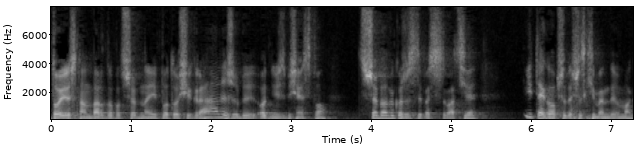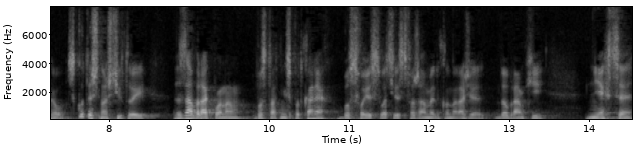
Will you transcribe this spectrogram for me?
to jest nam bardzo potrzebne i po to się gra, ale żeby odnieść zwycięstwo, trzeba wykorzystywać sytuację i tego przede wszystkim będę wymagał. Skuteczności, której zabrakło nam w ostatnich spotkaniach, bo swoje sytuacje stwarzamy, tylko na razie do bramki nie chcę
